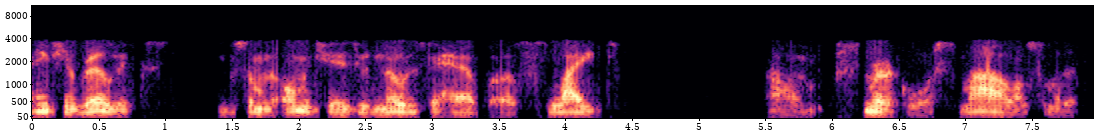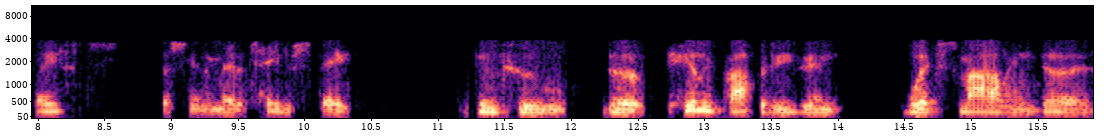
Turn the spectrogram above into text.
ancient relics, some of the Olmecs, you'll notice they have a slight um, smirk or smile on some of their faces, especially in a meditative state, due to the healing properties and what smiling does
